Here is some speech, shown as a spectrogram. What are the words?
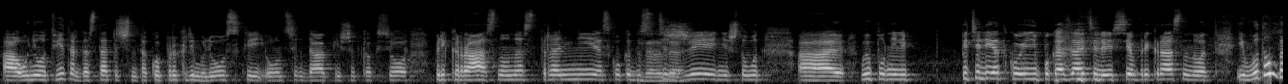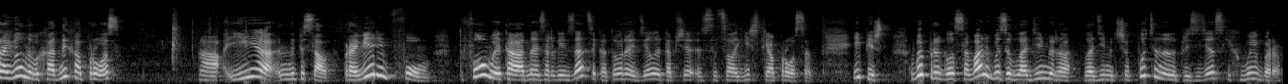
а, у него твиттер достаточно такой прокремлевский, и он всегда пишет, как все прекрасно у нас в стране, сколько достижений, да, да. что вот а, выполнили пятилетку и показатели все прекрасно. Ну вот. И вот он провел на выходных опрос, а, и написал, проверим ФОМ. ФОМ – это одна из организаций, которая делает обще... социологические опросы. И пишет, вы проголосовали бы за Владимира Владимировича Путина на президентских выборах.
